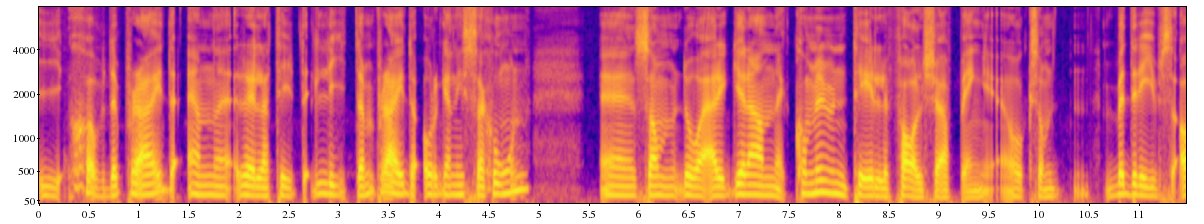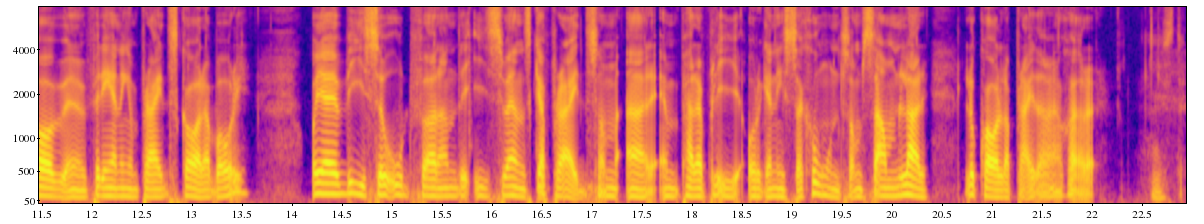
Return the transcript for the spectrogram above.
i Skövde Pride, en relativt liten Pride-organisation eh, som då är grannkommun till Falköping och som bedrivs av eh, föreningen Pride Skaraborg. Och jag är vice ordförande i Svenska Pride som är en paraplyorganisation som samlar lokala Pride-arrangörer. Just det.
